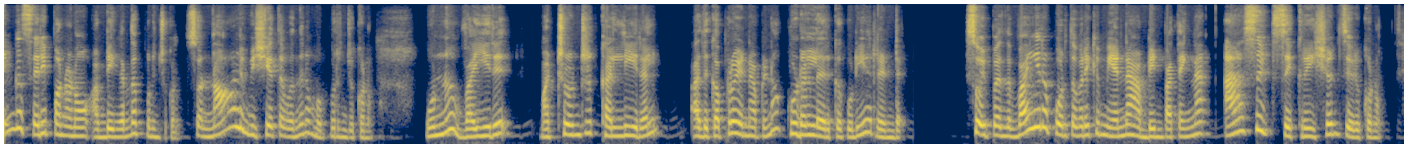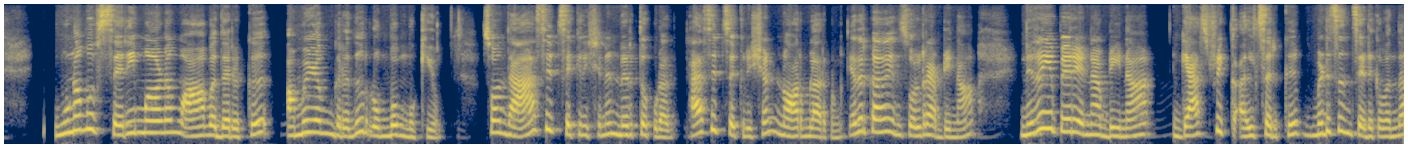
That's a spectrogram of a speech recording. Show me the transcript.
எங்கே சரி பண்ணணும் அப்படிங்கிறத புரிஞ்சுக்கணும். ஸோ நாலு விஷயத்த வந்து நம்ம புரிஞ்சுக்கணும். ஒன்று வயிறு மற்றொன்று கல்லீரல் அதுக்கப்புறம் என்ன அப்படின்னா குடல்ல இருக்கக்கூடிய ரெண்டு. ஸோ இப்போ இந்த வயிறை பொறுத்த வரைக்கும் என்ன அப்படின்னு பார்த்தீங்கன்னா ஆசிட் செக்ரீஷன்ஸ் இருக்கணும். உணவு செரிமானம் ஆவதற்கு அமிழம்ங்கிறது ரொம்ப முக்கியம். ஸோ அந்த ஆசிட் செக்ரீஷனை நிறுத்தக்கூடாது. ஆசிட் செக்ரீஷன் நார்மலாக இருக்கணும். எதற்காக இது சொல்கிறேன் அப்படின்னா நிறைய பேர் என்ன அப்படின்னா கேஸ்ட்ரிக் அல்சருக்கு மெடிசன்ஸ் எடுக்க வந்து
